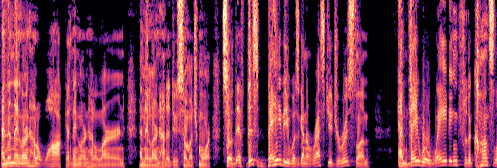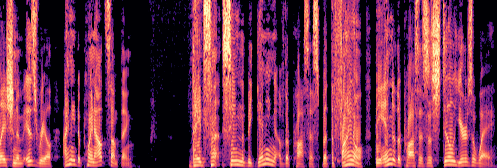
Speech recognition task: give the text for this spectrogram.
And then they learn how to walk and they learn how to learn and they learn how to do so much more. So if this baby was going to rescue Jerusalem and they were waiting for the consolation of Israel, I need to point out something. They'd seen the beginning of the process, but the final, the end of the process is still years away.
